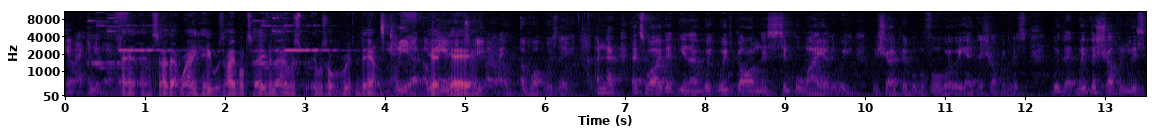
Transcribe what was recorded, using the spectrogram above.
Correct, and it- yes. yeah. And, and so that way he was able to, even though it was it was all written down. it's clear of Yeah, the yeah, yeah. inventory of, of what was there. And that, that's why that you know we, we've gone this simple way that we, we showed people before where we had the shopping list. With that with the shopping list,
